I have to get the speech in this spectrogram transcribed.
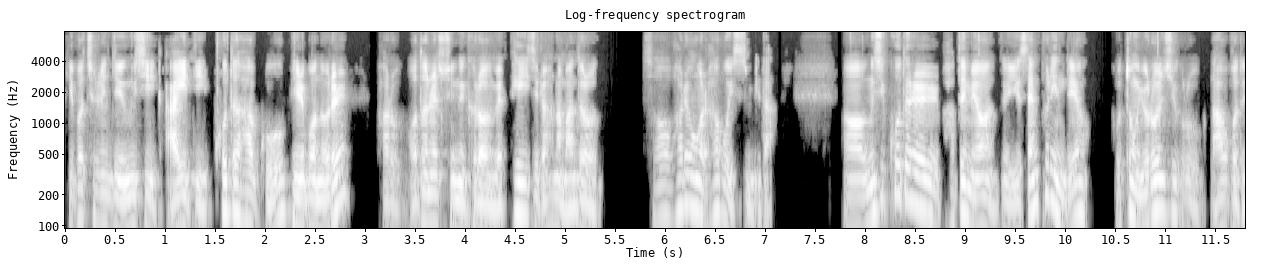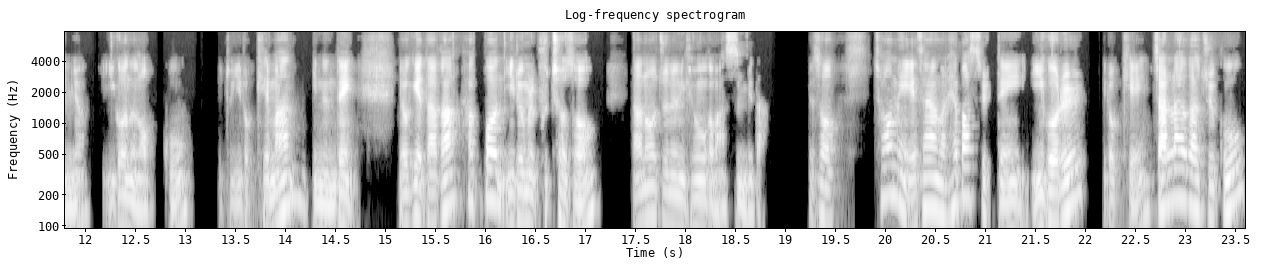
비버 챌린지 응시 아이디, 코드하고 비밀번호를 바로 얻어낼 수 있는 그런 웹페이지를 하나 만들어서 활용을 하고 있습니다. 어, 응시 코드를 받으면 그 이게 샘플인데요. 보통 이런 식으로 나오거든요. 이거는 없고 이렇게만 있는데 여기에다가 학번 이름을 붙여서 나눠주는 경우가 많습니다. 그래서 처음에 예상을 해봤을 때 이거를 이렇게 잘라가지고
